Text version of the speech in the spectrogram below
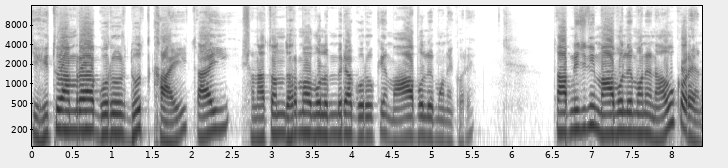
যেহেতু আমরা গরুর দুধ খাই তাই সনাতন ধর্মাবলম্বীরা গরুকে মা বলে মনে করে। তো আপনি যদি মা বলে মনে নাও করেন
